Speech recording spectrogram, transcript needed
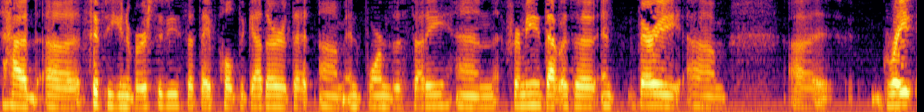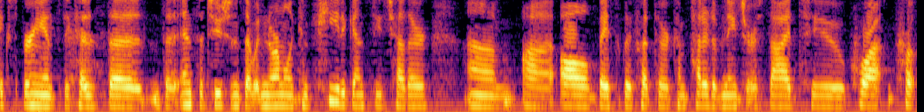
had uh, 50 universities that they pulled together that um, informed the study. And for me, that was a in- very um, uh, great experience because the, the institutions that would normally compete against each other um, uh, all basically put their competitive nature aside to co- co-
